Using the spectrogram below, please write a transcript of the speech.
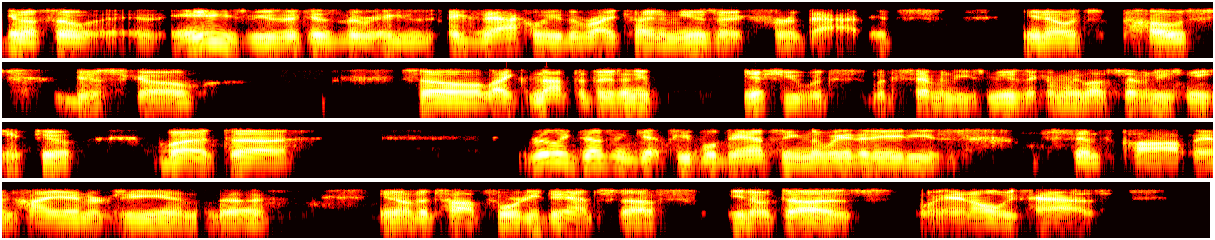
you know, so uh, '80s music is the ex- exactly the right kind of music for that. It's you know, it's post disco. So, like, not that there's any issue with with 70s music, and we love 70s music too, but uh, really doesn't get people dancing the way that 80s synth pop and high energy and uh, you know the top 40 dance stuff you know does and always has.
